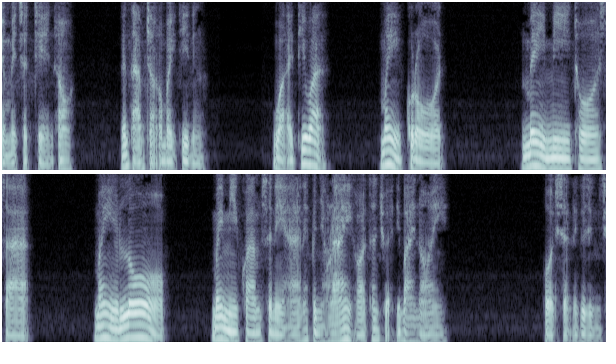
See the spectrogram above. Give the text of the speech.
ยังไม่ชัดเจน เอางั้นถามจอดลงไปอีกทีหนึ่งว่าไอ้ที่ว่า ไม่โกรธ ไม่มีโทสะไม่โลภไม่มีความเสน่หานี่เป็นอย่างไร ขอท่านช่วยอธิบายหน่อยโพธิสัตว์ก็จึงแจ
